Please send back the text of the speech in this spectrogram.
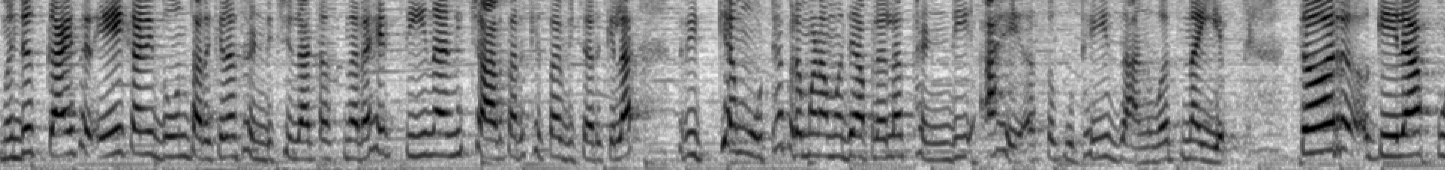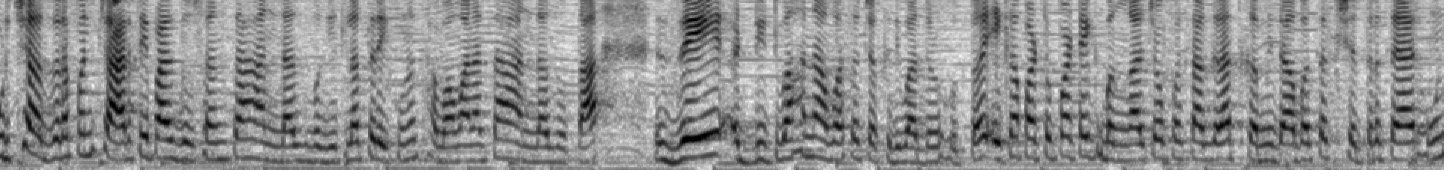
म्हणजेच काय तर एक आणि दोन तारखेला थंडीची लाट असणार आहे. तीन आणि चार तारखेचा विचार केला तर इतक्या मोठ्या प्रमाणामध्ये आपल्याला थंडी आहे असं कुठेही जाणवत नाहीये. तर गेल्या पुढच्या जर आपण चार ते पाच दिवसांचा हा अंदाज बघितला तर एकूणच हवामानाचा हा अंदाज होता जे डिटवाह नावाचं चक्रीवादळ होतं. एका पाठोपाठ एक बंगालच्या उपसागरात कमी दाबाचं क्षेत्र तयार होऊन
